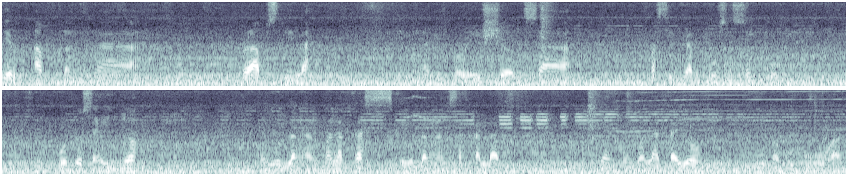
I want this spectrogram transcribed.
clear up ng mga props nila. Mga decoration sa Pasigarbo sa Sugbo so, puto sa inyo. Kayo lang ang malakas kayo lang ang sakalat. Yan kung wala kayo hindi mabubuo ang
